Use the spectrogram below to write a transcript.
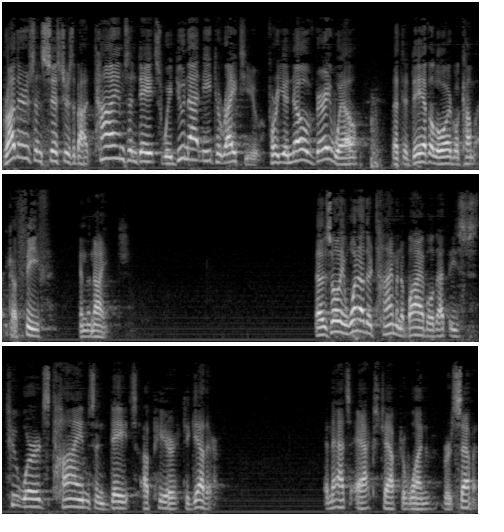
Brothers and sisters, about times and dates we do not need to write to you, for you know very well that the day of the Lord will come like a thief in the night. Now there's only one other time in the Bible that these two words, times and dates, appear together. And that's Acts chapter 1 verse 7.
